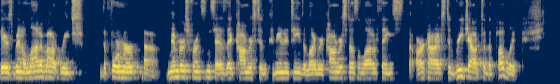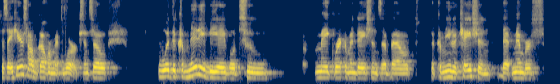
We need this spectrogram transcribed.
there's been a lot of outreach. The former uh, members, for instance, has that Congress to the community. The Library of Congress does a lot of things, the archives, to reach out to the public to say, here's how government works. And so would the committee be able to make recommendations about the communication that members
